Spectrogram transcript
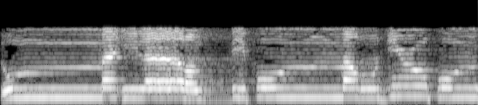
ثم إلى ربكم مرجعكم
